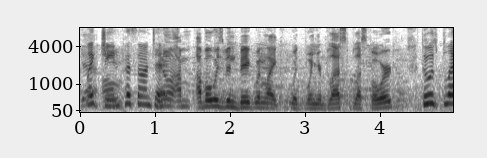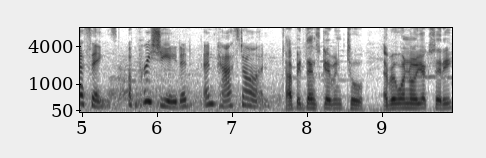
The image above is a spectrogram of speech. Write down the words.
yeah, like Gene um, Pasantes. You know, i have always been big when like with, when you're blessed, blessed forward. Those blessings appreciated and passed on. Happy Thanksgiving to everyone in New York City,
